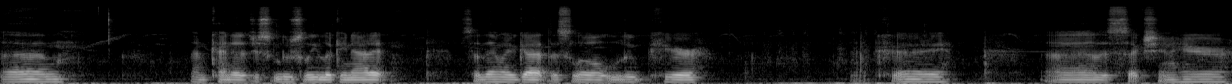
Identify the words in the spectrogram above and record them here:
Um, I'm kind of just loosely looking at it. So then we've got this little loop here. Okay. Uh, this section here.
